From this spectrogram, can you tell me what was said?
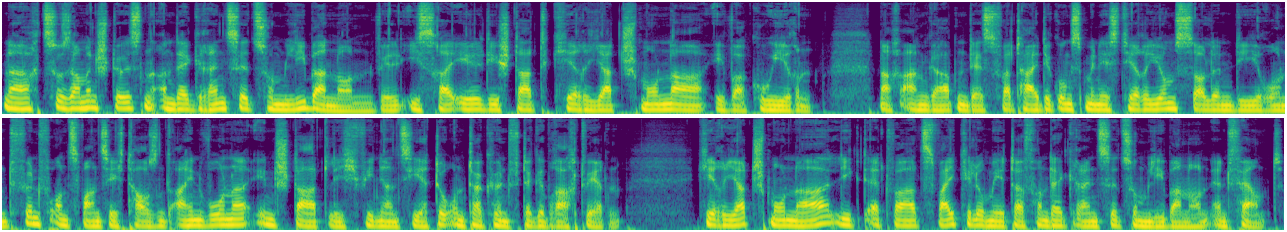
Nach Zusammenstößen an der Grenze zum Libanon will Israel die Stadt Kiryat Shmona evakuieren. Nach Angaben des Verteidigungsministeriums sollen die rund 25.000 Einwohner in staatlich finanzierte Unterkünfte gebracht werden. Kiryat Shmona liegt etwa zwei Kilometer von der Grenze zum Libanon entfernt.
